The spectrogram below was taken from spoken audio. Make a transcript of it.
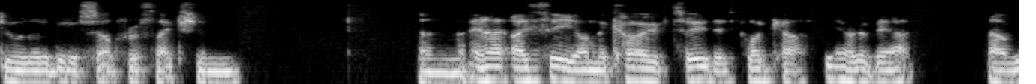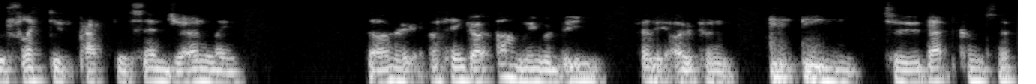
do a little bit of self-reflection. Um, and I, I, see on the Cove too, there's podcasts there about uh, reflective practice and journaling. So I think Army would be fairly open to that concept.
